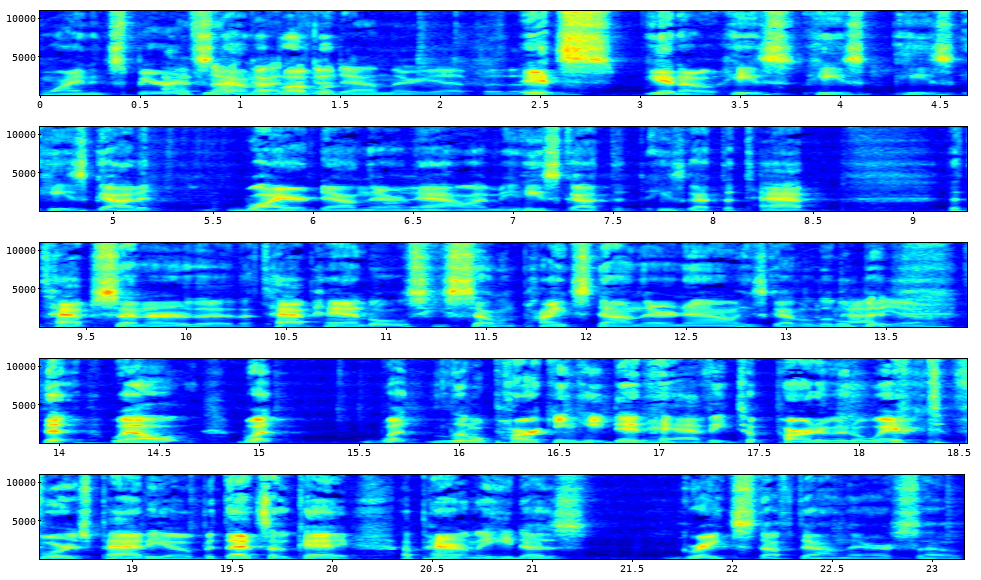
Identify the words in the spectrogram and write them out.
Wine and Spirits down in gotten to go Loveland. down there yet, but um, It's you know he's he's he's he's got it wired down there now. I mean he's got the he's got the tap, the tap center, the the tap handles. He's selling pints down there now. He's got a little patio. bit. The well what what little parking he did have, he took part of it away for his patio, but that's okay. Apparently he does great stuff down there. So,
